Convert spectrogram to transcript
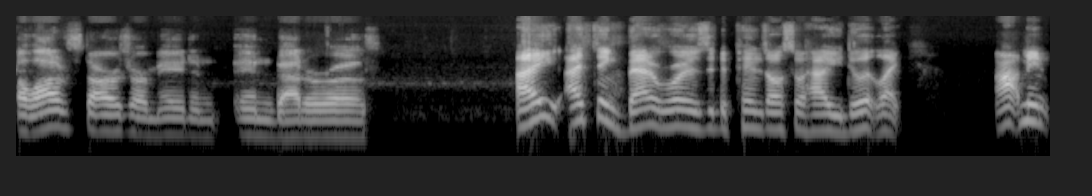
a lot of stars are made in in battle royals. I I think battle royals. It depends also how you do it. Like, I mean,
